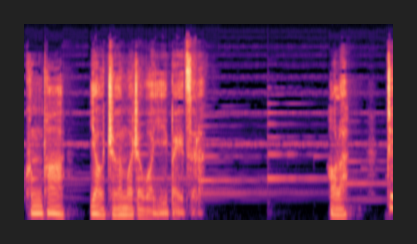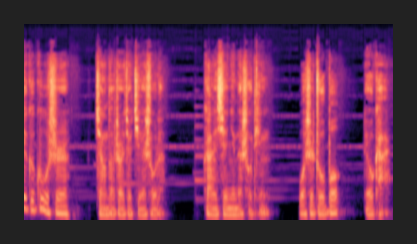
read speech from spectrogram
恐怕要折磨着我一辈子了。好了，这个故事讲到这儿就结束了，感谢您的收听，我是主播刘凯。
